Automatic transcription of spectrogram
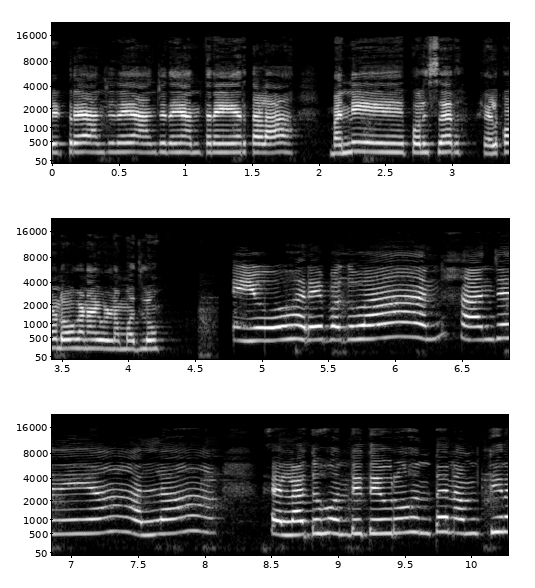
ಬಿಟ್ರೆ ಆಂಜನೇಯ ಆಂಜನೇಯ ಅಂತಾನೆ ಇರ್ತಾಳ. ಬನ್ನಿ ಪೊಲೀಸ್ ಸರ್ ಹೇಳ್ಕೊಂಡು ಹೋಗೋಣ ಇವಳನ್ನ ಮೊದಲು. ಅಯ್ಯೋ ಅರೆ ಭಗವಾನ್ ಆಂಜನೇಯ ಅಲ್ಲ ಎಲ್ಲದು ಹೊಂದಿದೇವ್ರು ಅಂತ ನಂಬ್ತೀರ?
